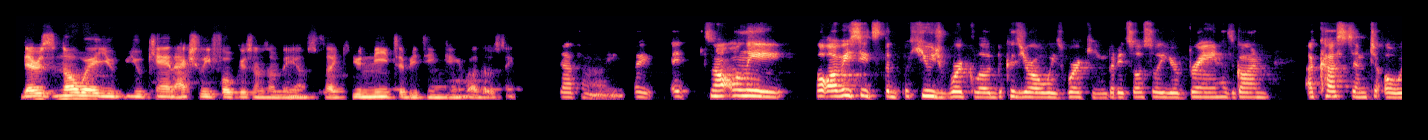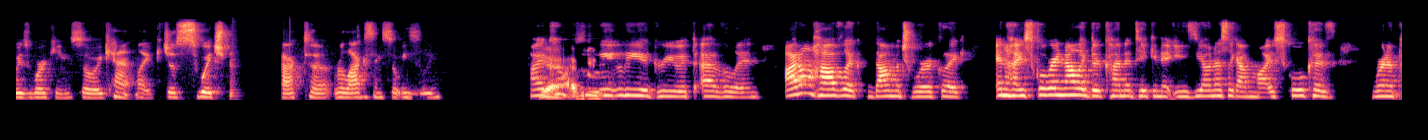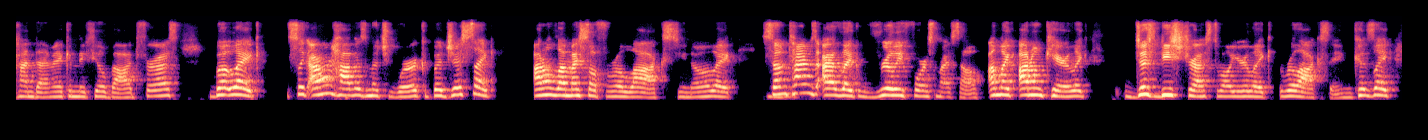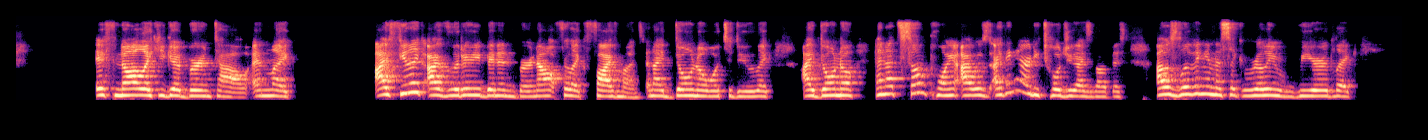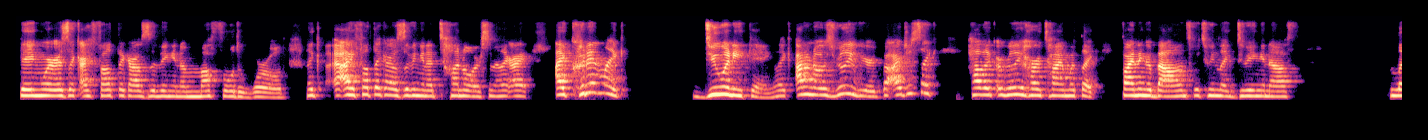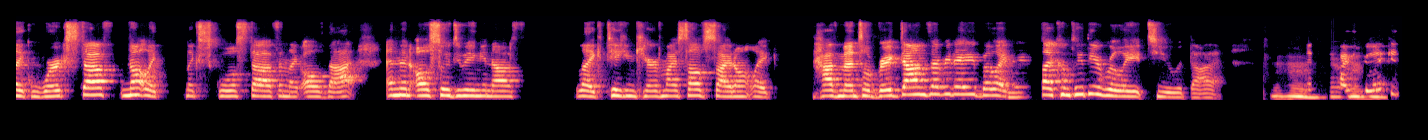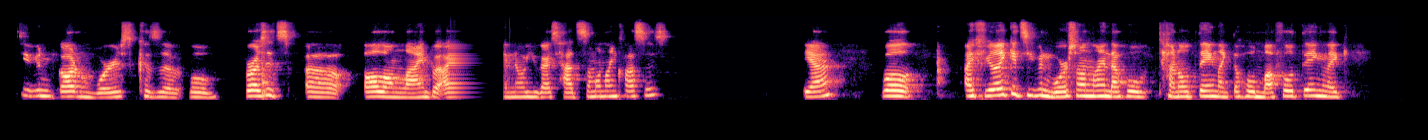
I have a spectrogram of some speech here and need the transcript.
there's no way you you can actually focus on something else. Like you need to be thinking about those things. definitely like it's not only well obviously it's the huge workload because you're always working but it's also your brain has gotten accustomed to always working so it can't like just switch back to relaxing so easily I Yeah, have you- completely agree with Evelyn. I don't have like that much work. Like in high school right now, like they're kind of taking it easy on us, like at my school, because we're in a pandemic and they feel bad for us. But like, it's like I don't have as much work, but just like I don't let myself relax, you know? Like mm-hmm. sometimes I like really force myself. I'm like, I don't care. Like, just be stressed while you're like relaxing. Cause like, if not, like you get burnt out. And like, I feel like I've literally been in burnout for like five months and I don't know what to do. Like, I don't know. And at some point, I was, I think I already told you guys about this. I was living in this like really weird, like, thing whereas like I felt like I was living in a muffled world. Like I felt like I was living in a tunnel or something. Like I I couldn't like do anything. Like I don't know, it was really weird. But I just like had like a really hard time with like finding a balance between like doing enough like work stuff, not like like school stuff and like all of that and then also doing enough like taking care of myself so I don't like have mental breakdowns every day but like I completely relate to you with that Mhm. I feel like it's even gotten worse because of well, for us it's uh all online, but I, I know you guys had some online classes. Yeah. Well, I feel like it's even worse online, that whole tunnel thing, like the whole muffled thing. Like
